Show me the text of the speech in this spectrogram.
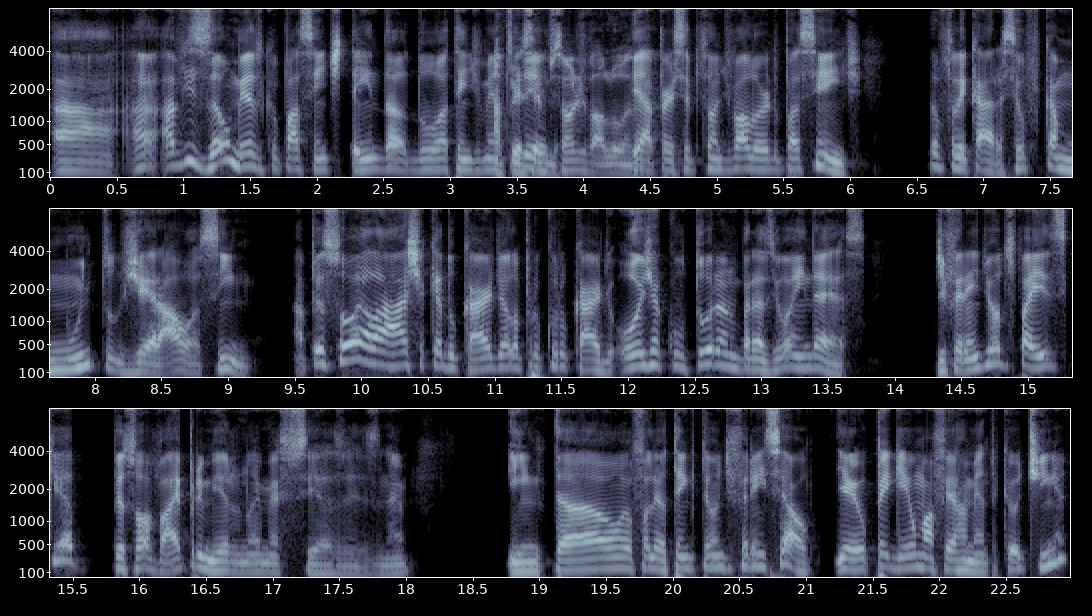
a, a, a visão mesmo que o paciente tem da- do A atendimento dele. percepção de valor, né? E a percepção de valor do paciente. Eu falei, cara, se eu ficar muito geral assim, a pessoa ela acha que é do cardio, ela procura o cardio. Hoje a cultura no Brasil ainda é essa. Diferente de outros países que a pessoa vai primeiro no MFC às vezes, né? Então eu falei, eu tenho que ter um diferencial. E aí eu peguei uma ferramenta que eu tinha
